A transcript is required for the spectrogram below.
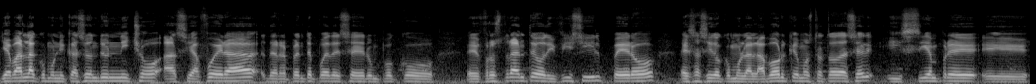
llevar la comunicación de un nicho hacia afuera de repente puede ser un poco frustrante o difícil, pero esa ha sido como la labor que hemos tratado de hacer y siempre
